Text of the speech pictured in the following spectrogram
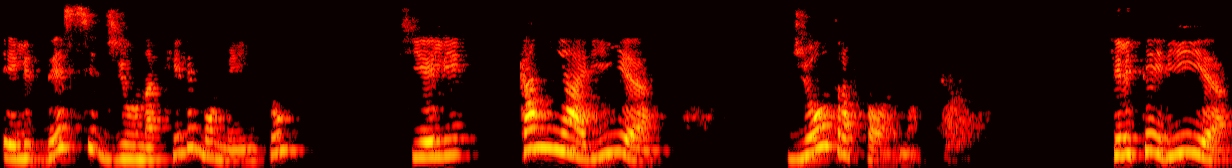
Ele decidiu naquele momento que ele caminharia de outra forma. Que ele teria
